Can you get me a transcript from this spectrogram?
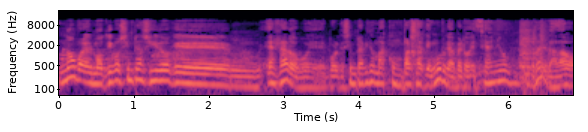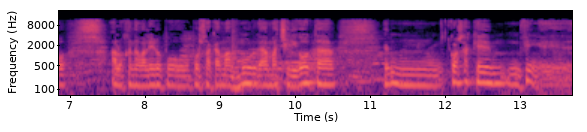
No, pues el motivo siempre ha sido que mm, es raro, pues, porque siempre ha habido más comparsa que murga, pero este año no le ha dado a los carnavaleros por, sacar más murga, más chirigotas, mm, cosas que, en fin, eh,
